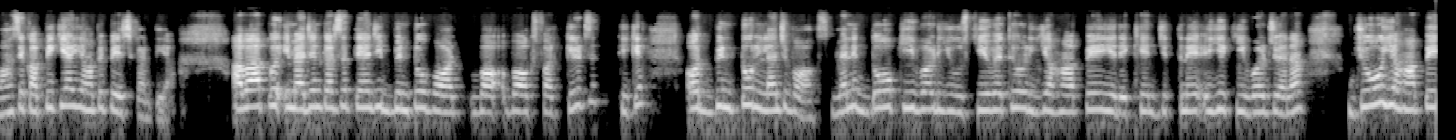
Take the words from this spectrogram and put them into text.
वहाँ से कॉपी किया, यहाँ पे पेस्ट कर दिया। अब आप इमेजिन कर सकते हैं जी बिंटो बॉक्स फॉर किड्स ठीक है? और बिंटो लंच बॉक्स मैंने दो कीवर्ड यूज़ किए हुए थे और यहाँ पे ये देखें जितने ये कीवर्ड जो है ना, जो यहाँ पे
